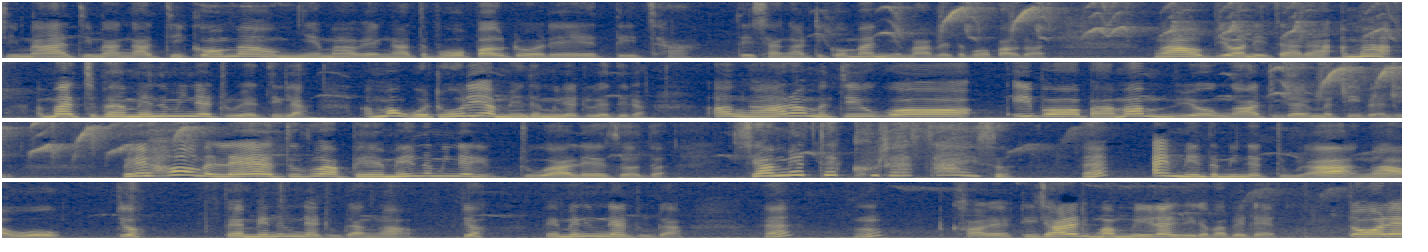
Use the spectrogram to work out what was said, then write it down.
ဒီမှာဒီမှာငါဒီ comment ကိုမြင်မှပဲငါသဘောပေါက်တော့တယ်တေချာတေချာငါဒီ comment မြင်မှပဲသဘောပေါက်တော့တယ်ငါ့ကိုပြောနေကြတာအမအမဂျပန်မင်းသမီးနဲ့တူတယ်သိလားအမဝဒိုးတွေကမင်းသမီးနဲ့တူတယ်သိလားအာငါတော့မသိဘူးပေါ့အေးပေါ့ဘာမှမပြောငါဒီတိုင်းမသိပဲလေဘယ်ဟုတ်မလဲသူတို့ကဘယ်မင်းသမီးနဲ့တူရလဲဆိုတော့ရမက်တကူဒါဆိုင်ဆိုဟမ်အဲ့မင်းသမီးနဲ့တူတာငါ့ကိုပြောဘယ်မင်းသမီးနဲ့တူတာငါ့ကိုပြောဘယ်မင်းသမီးနဲ့တူတာဟမ်ဟမ်ခါလေဒီကြားထဲဒီမှာမေးလိုက်သေးတယ်ဘာဖြစ်တယ် တောထဲ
